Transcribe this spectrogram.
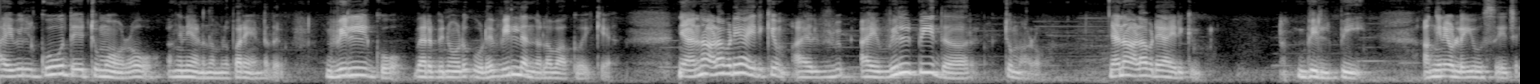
I will go there tomorrow അങ്ങനെയാണ് നമ്മൾ പറയേണ്ടത്. വിൽ ഗോ വെർബിനോട് കൂടെ വിൽ എന്നുള്ള വാക്ക് വയ്ക്കുക. ഞാൻ നാളെ അവിടെ ആയിരിക്കും. I I will be there tomorrow ഞാൻ നാളെ അവിടെ ആയിരിക്കും. വിൽ ബി അങ്ങനെയുള്ള യൂസേജ്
